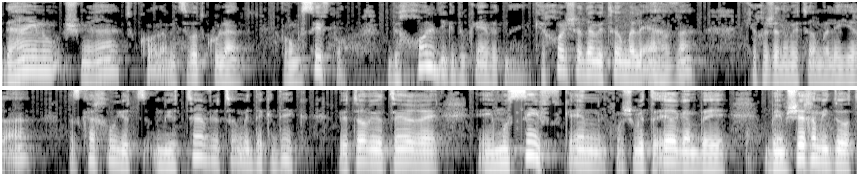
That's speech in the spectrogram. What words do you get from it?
דהיינו, שמירת כל המצוות כולן. והוא מוסיף פה, בכל דקדוקיהם ותנאים. ככל שאדם יותר מלא אהבה, ככל שאדם יותר מלא יראה, אז ככה הוא יותר ויותר מדקדק ויותר ויותר אה, אה, מוסיף, כן, כמו שהוא מתאר גם בהמשך המידות,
